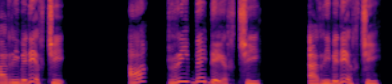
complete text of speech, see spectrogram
Arrivederci. A rivederci. Arrivederci.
